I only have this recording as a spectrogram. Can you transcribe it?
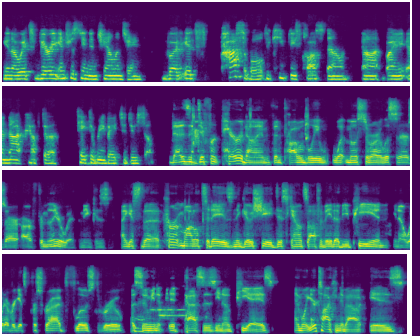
You know, it's very interesting and challenging, but it's possible to keep these costs down uh, by and not have to take the rebate to do so that is a different paradigm than probably what most of our listeners are, are familiar with. I mean, because I guess the current model today is negotiate discounts off of AWP and, you know, whatever gets prescribed flows through, assuming it, it passes, you know, PAs. And what you're talking about is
